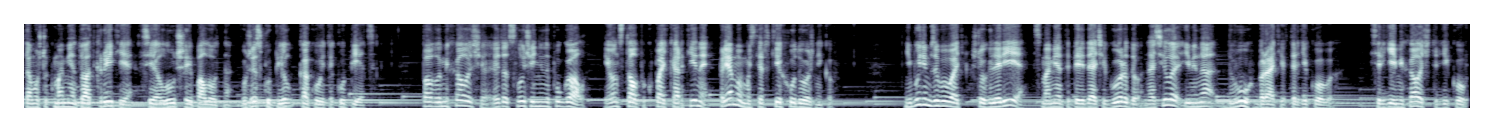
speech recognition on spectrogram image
потому что к моменту открытия все лучшие полотна уже скупил какой-то купец. Павла Михайловича этот случай не напугал, и он стал покупать картины прямо в мастерских художников. Не будем забывать, что галерея с момента передачи городу носила имена двух братьев Третьяковых. Сергей Михайлович Третьяков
